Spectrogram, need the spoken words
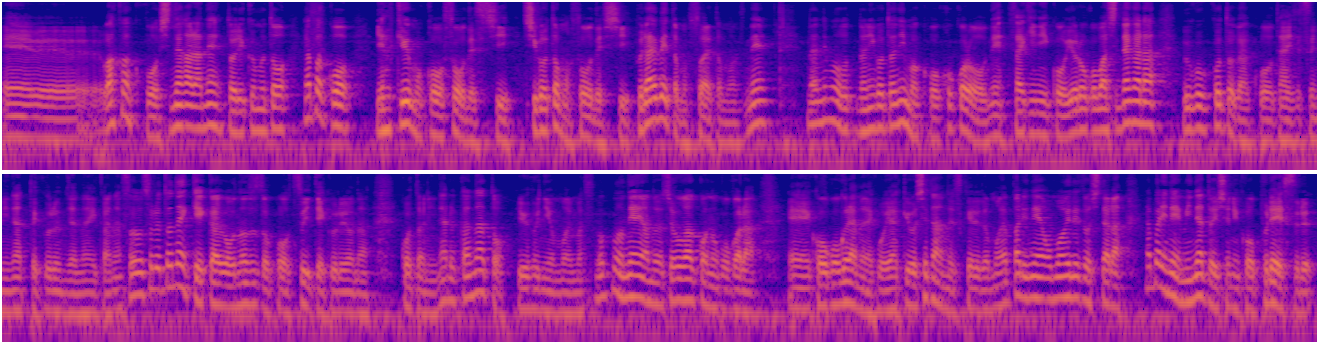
えーワクワクこうしながらね取り組むとやっぱこう野球もこうそうですし仕事もそうですしプライベートもそうやと思うんですね。何も何事にもこう心をね先にこう喜ばしながら動くことがこう大切になってくるんじゃないかな。そうするとね結果がおのずとこうついてくるようなことになるかなというふうに思います。僕もねあの小学校の子から、えー高校ぐらいまでこう野球をしてたんですけれどもやっぱりね思い出としたらやっぱりねみんなと一緒にこうプレーする、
